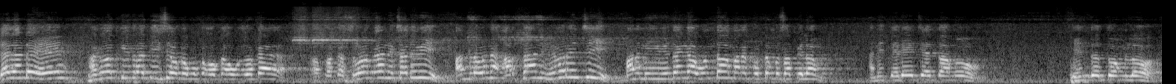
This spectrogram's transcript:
లేదంటే భగవద్గీత తీసి ఒక ఒక ఒక ఒక ఒక శ్లోకాన్ని చదివి అందులో ఉన్న అర్థాన్ని వివరించి మనం ఈ విధంగా ఉందా మన కుటుంబ సభ్యులం అని తెలియజేద్దాము హిందుత్వంలో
